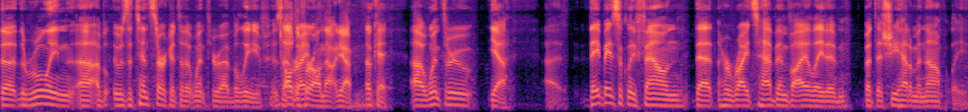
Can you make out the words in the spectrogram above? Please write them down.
The the ruling, uh, it was the 10th Circuit that it went through, I believe. Is that I'll right? defer on that. Yeah, Okay. Uh, went through, yeah. Uh, they basically found that her rights had been violated, but that she had a monopoly.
